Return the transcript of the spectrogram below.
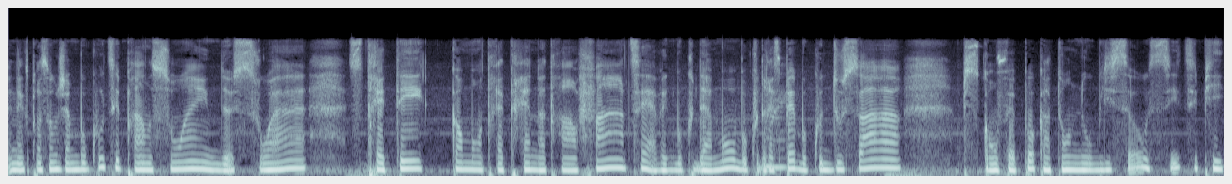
une expression que j'aime beaucoup, c'est prendre soin de soi, se traiter comme on traiterait notre enfant, avec beaucoup d'amour, beaucoup de respect, beaucoup de douceur. Puis ce qu'on fait pas quand on oublie ça aussi, puis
